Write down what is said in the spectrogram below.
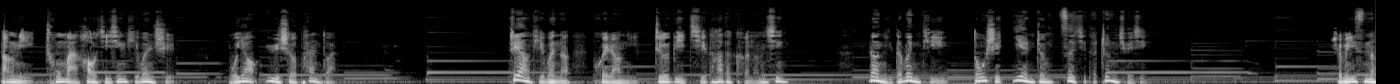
当你充满好奇心提问时，不要预设判断。这样提问呢，会让你遮蔽其他的可能性，让你的问题都是验证自己的正确性。什么意思呢？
